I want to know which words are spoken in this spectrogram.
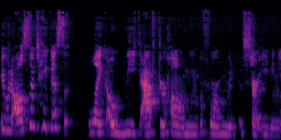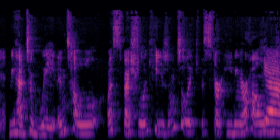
It would also take us like a week after Halloween before we would start eating it. We had to wait until a special occasion to like start eating our Halloween yeah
